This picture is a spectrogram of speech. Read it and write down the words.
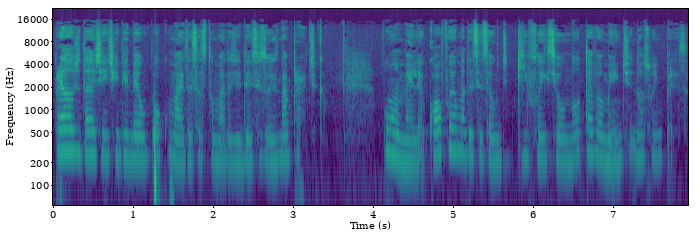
para ela ajudar a gente a entender um pouco mais essas tomadas de decisões na prática. Bom, Amélia, qual foi uma decisão que influenciou notavelmente na sua empresa?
